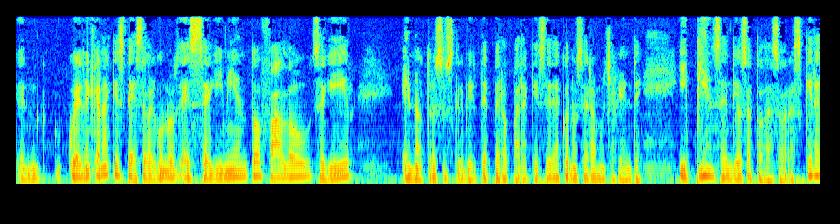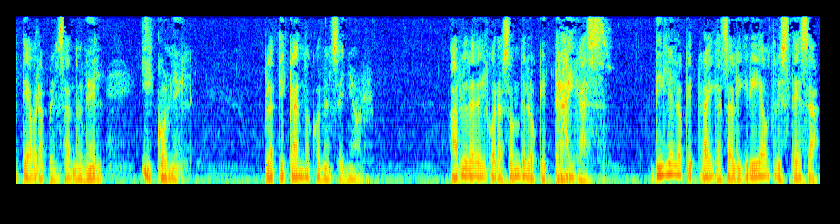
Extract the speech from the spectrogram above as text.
en, en el canal que estés, en algunos es seguimiento, follow, seguir, en otro suscribirte, pero para que se dé a conocer a mucha gente. Y piensa en Dios a todas horas. Quédate ahora pensando en Él y con Él, platicando con el Señor. Habla del corazón de lo que traigas. Dile lo que traigas, alegría o tristeza,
